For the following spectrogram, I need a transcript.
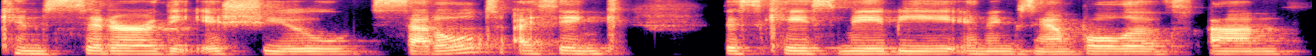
consider the issue settled. I think this case may be an example of um,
